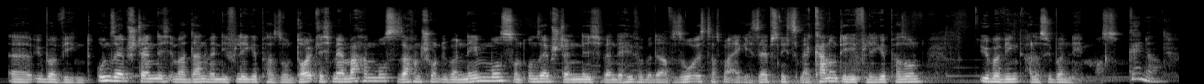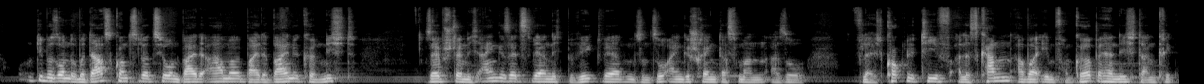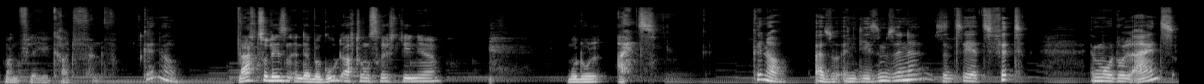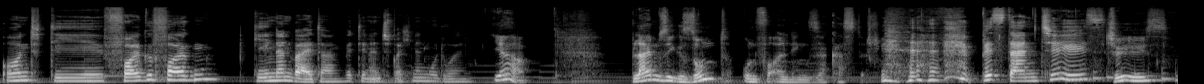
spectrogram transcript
Äh, überwiegend unselbstständig, immer dann, wenn die Pflegeperson deutlich mehr machen muss, Sachen schon übernehmen muss und unselbstständig, wenn der Hilfebedarf so ist, dass man eigentlich selbst nichts mehr kann und die Pflegeperson überwiegend alles übernehmen muss. Genau. Und die besondere Bedarfskonstellation, beide Arme, beide Beine können nicht selbstständig eingesetzt werden, nicht bewegt werden, sind so eingeschränkt, dass man also vielleicht kognitiv alles kann, aber eben vom Körper her nicht, dann kriegt man Pflegegrad 5. Genau. Nachzulesen in der Begutachtungsrichtlinie Modul 1. Genau. Also in diesem Sinne sind Sie jetzt fit im Modul 1 und die Folgefolgen gehen dann weiter mit den entsprechenden Modulen. Ja, Bleiben Sie gesund und vor allen Dingen sarkastisch. Bis dann. Tschüss. Tschüss.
